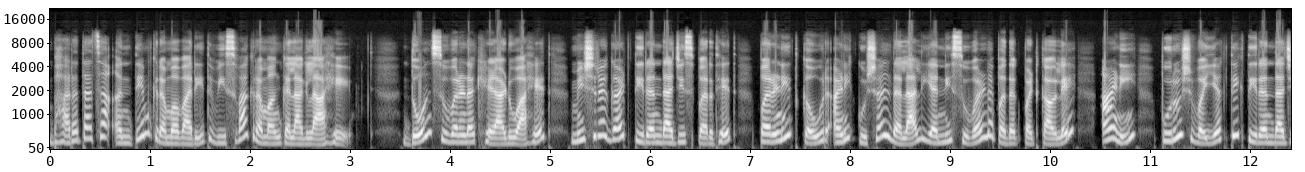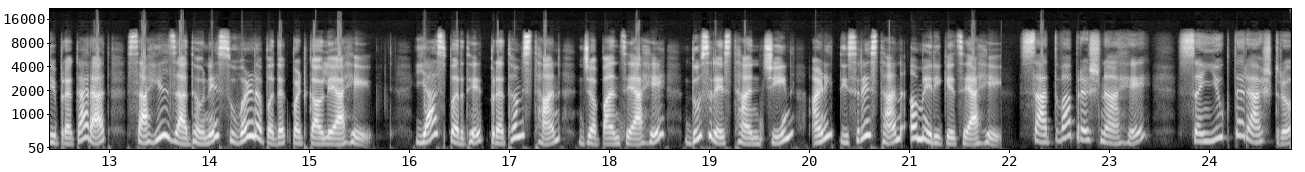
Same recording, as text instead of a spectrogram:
भारताचा अंतिम क्रमवारीत विसवा क्रमांक लागला आहे. दोन सुवर्ण खेळाडू आहेत मिश्र गट तिरंदाजी स्पर्धेत परनीत कौर आणि कुशल दलाल यांनी सुवर्ण पदक पटकावले आणि पुरुष वैयक्तिक तिरंदाजी प्रकारात साहिल जाधवने सुवर्ण पदक पटकावले आहे. या स्पर्धेत प्रथम स्थान जपानचे आहे दुसरे स्थान चीन आणि तिसरे स्थान अमेरिकेचे आहे. सातवा प्रश्न आहे संयुक्त राष्ट्र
